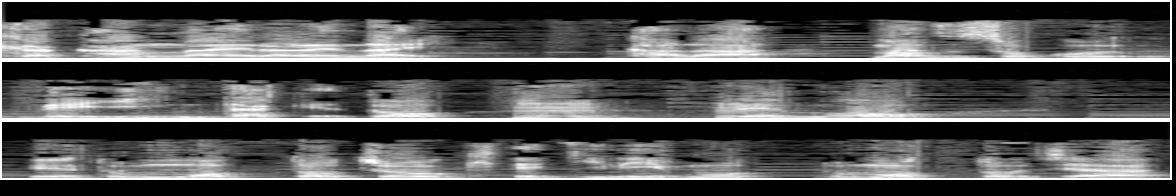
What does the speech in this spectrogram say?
か考えられないから、まずそこでいいんだけど、うん。うんで、も、えっ、と、もっと長期的にもっともっとじゃあ、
